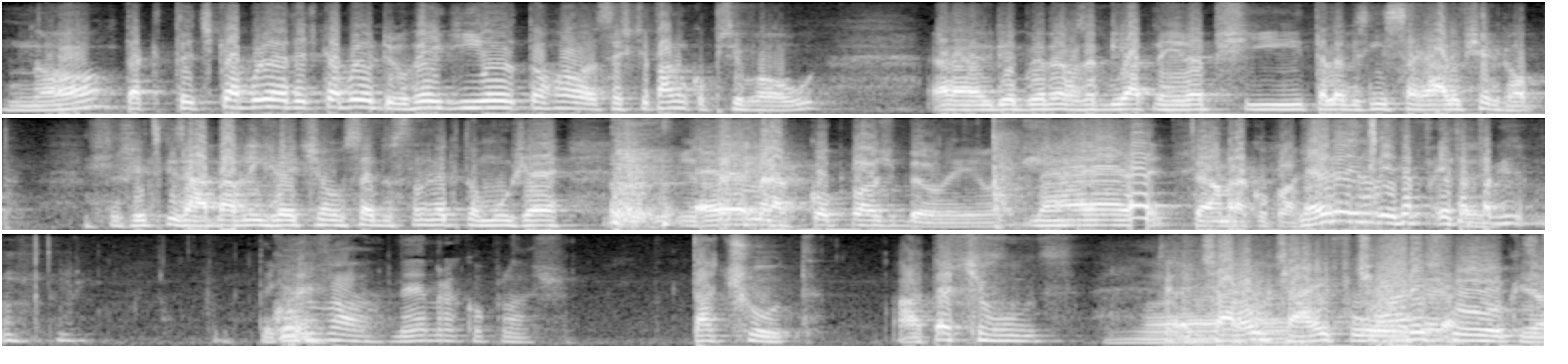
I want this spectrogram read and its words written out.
No, tak teďka bude, teďka bude druhý díl toho se Štěpánem Kopřivou, eh, kde budeme rozebírat nejlepší televizní seriály všech dob. Což je vždycky zábavný, že většinou se dostaneme k tomu, že... Že ten mrakoplaš byl nejlepší. Ne, Třeba mrakoplaš. ne, je to, je to, je to fakt... Kurva, ne mrakoplaš. Tačut. A to je čvůc. Čarou, čáry fuk. Čáry fuk, jo.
